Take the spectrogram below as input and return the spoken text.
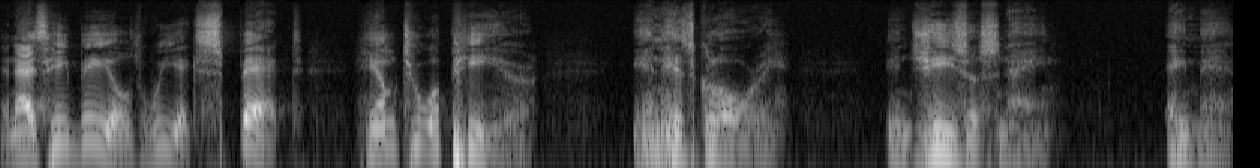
And as He builds, we expect Him to appear in His glory. In Jesus' name, amen.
